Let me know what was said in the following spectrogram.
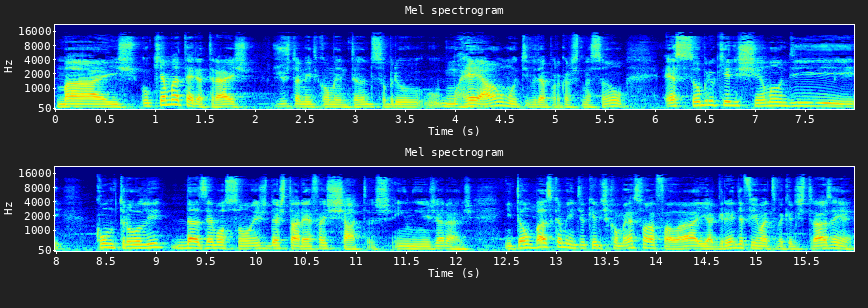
Mas o que a matéria traz, justamente comentando sobre o, o real motivo da procrastinação, é sobre o que eles chamam de controle das emoções das tarefas chatas, em linhas gerais. Então, basicamente, o que eles começam a falar e a grande afirmativa que eles trazem é:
